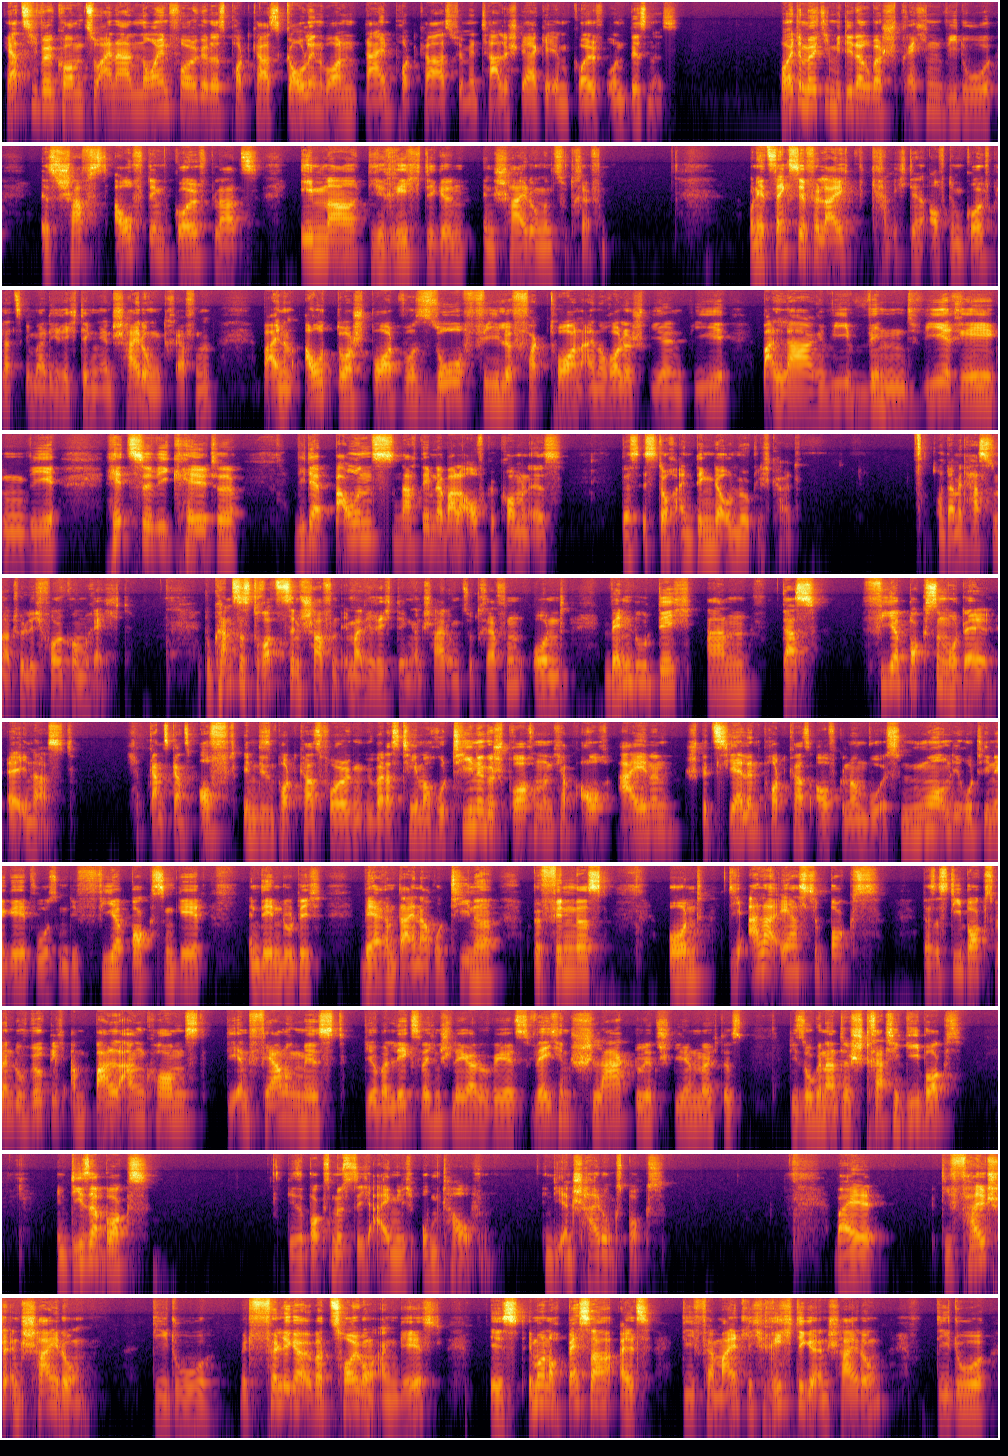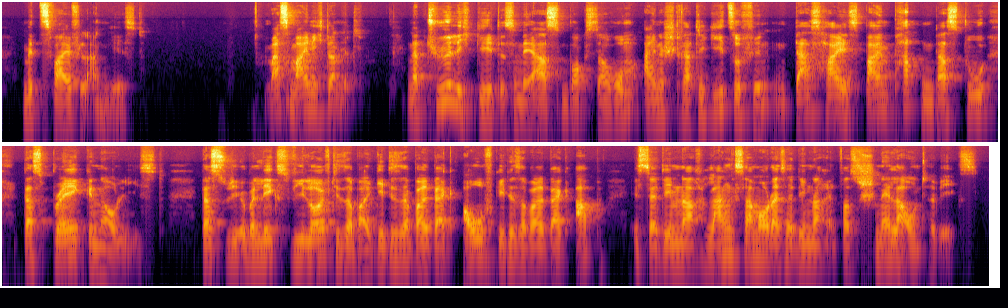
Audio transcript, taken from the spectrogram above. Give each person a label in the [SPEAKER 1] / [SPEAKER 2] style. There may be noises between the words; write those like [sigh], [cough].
[SPEAKER 1] Herzlich willkommen zu einer neuen Folge des Podcasts Goal in One, dein Podcast für mentale Stärke im Golf und Business. Heute möchte ich mit dir darüber sprechen, wie du es schaffst, auf dem Golfplatz immer die richtigen Entscheidungen zu treffen. Und jetzt denkst du dir vielleicht, kann ich denn auf dem Golfplatz immer die richtigen Entscheidungen treffen? Bei einem Outdoor-Sport, wo so viele Faktoren eine Rolle spielen, wie Balllage, wie Wind, wie Regen, wie Hitze, wie Kälte, wie der Bounce, nachdem der Ball aufgekommen ist. Das ist doch ein Ding der Unmöglichkeit. Und damit hast du natürlich vollkommen recht. Du kannst es trotzdem schaffen, immer die richtigen Entscheidungen zu treffen. Und wenn du dich an das Vier-Boxen-Modell erinnerst, ich habe ganz, ganz oft in diesen Podcast-Folgen über das Thema Routine gesprochen und ich habe auch einen speziellen Podcast aufgenommen, wo es nur um die Routine geht, wo es um die vier Boxen geht, in denen du dich während deiner Routine befindest. Und die allererste Box, das ist die Box, wenn du wirklich am Ball ankommst, die Entfernung misst, dir überlegst, welchen Schläger du wählst, welchen Schlag du jetzt spielen möchtest, die sogenannte Strategiebox. In dieser Box, diese Box müsste ich eigentlich umtaufen in die Entscheidungsbox. Weil die falsche Entscheidung, die du mit völliger Überzeugung angehst, ist immer noch besser als die vermeintlich richtige Entscheidung, die du mit Zweifel angehst. Was meine ich damit? Natürlich geht es in der ersten Box darum, eine Strategie zu finden. Das heißt, beim Putten, dass du das Break genau liest, dass du dir überlegst, wie läuft dieser Ball? Geht dieser Ball bergauf? Geht dieser Ball bergab? Ist er demnach langsamer oder ist er demnach etwas schneller unterwegs?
